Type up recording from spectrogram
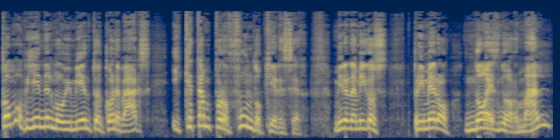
cómo viene el movimiento de corebacks y qué tan profundo quiere ser. Miren amigos, primero, no es normal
